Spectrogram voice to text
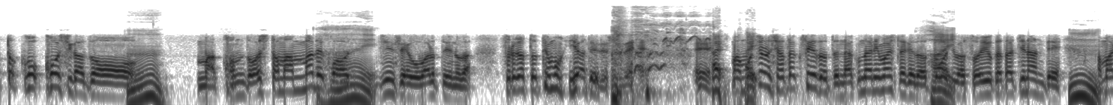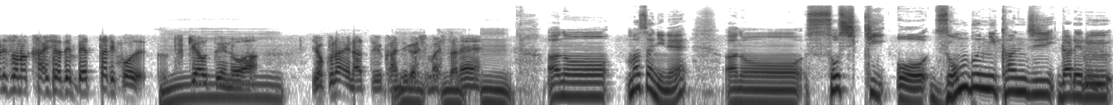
っとこ講師がその、うん。まあ、混同したまんまでこう、はい。人生が終わるというのが、それがとても嫌でですね、ええはいまあ、もちろん社宅制度ってなくなりましたけど、当時はそういう形なんで、うん。あまりその会社でべったりこう付き合うというのはうん、良くないなという感じがしましたね。うんうんあのーまさにね、あのー組織を存分に感じられる、う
